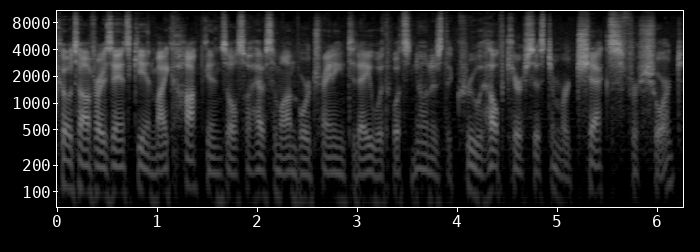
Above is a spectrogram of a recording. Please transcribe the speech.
Kotov, Ryazanskiy, and Mike Hopkins also have some onboard training today with what's known as the Crew Healthcare System, or CHECS for short.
